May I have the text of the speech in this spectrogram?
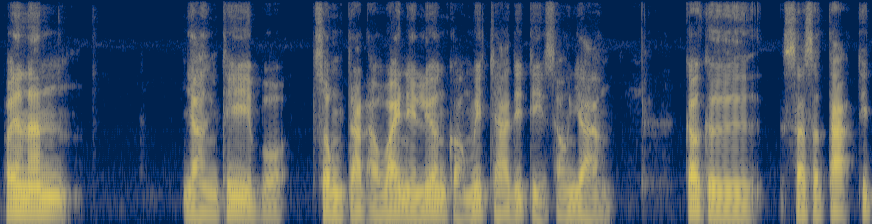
เพราะฉะนั้นอย่างที่ ทรงตรัสเอาไว้ในเรื่องของมิจฉาทิฏฐิสองอย่าง ก็คือสัสตะทิฏ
